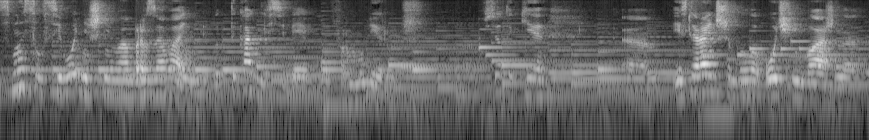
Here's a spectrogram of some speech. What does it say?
смысл сегодняшнего образования, вот ты как для себя его формулируешь? Все-таки, если раньше было очень важно э,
